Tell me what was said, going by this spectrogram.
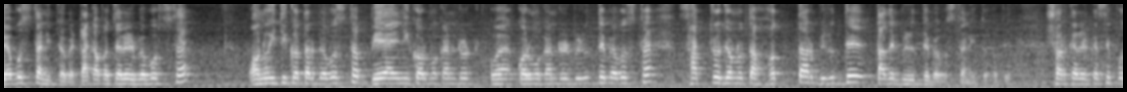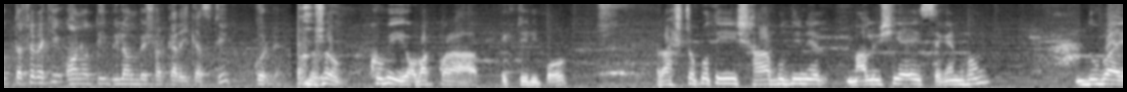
ব্যবস্থা নিতে হবে। টাকা পাচারের ব্যবস্থা, অনৈতিকতার ব্যবস্থা, বেআইনি কর্মকাণ্ড কর্মকাণ্ডের বিরুদ্ধে ব্যবস্থা, ছাত্র জনতা হত্যার বিরুদ্ধে তাদের বিরুদ্ধে ব্যবস্থা নিতে হবে। সরকারের কাছে প্রত্যাশা রাখি অনতি বিলম্বে সরকার এই কাজটি করবেন। দর্শক, খুবই অবাক করা একটি রিপোর্ট রাষ্ট্রপতি শাহাবুদ্দিনের মালয়েশিয়ায় সেকেন্ড হোম দুবাই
